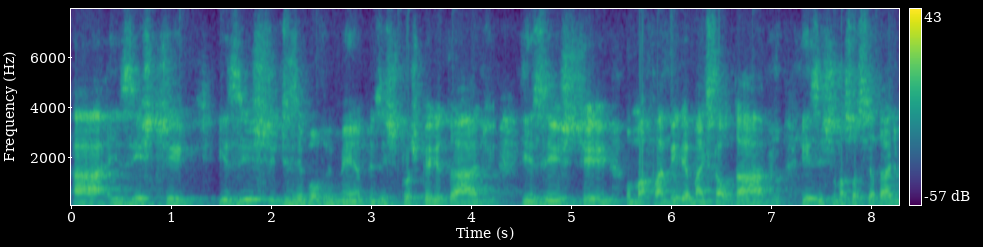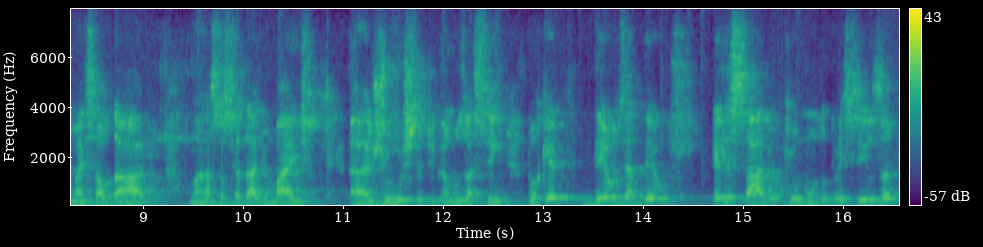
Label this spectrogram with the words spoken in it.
ah, existe, existe desenvolvimento, existe prosperidade, existe uma família mais saudável, existe uma sociedade mais saudável, uma sociedade mais ah, justa, digamos assim, porque Deus é Deus, Ele sabe o que o mundo precisa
